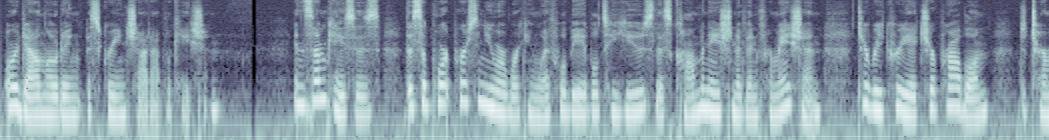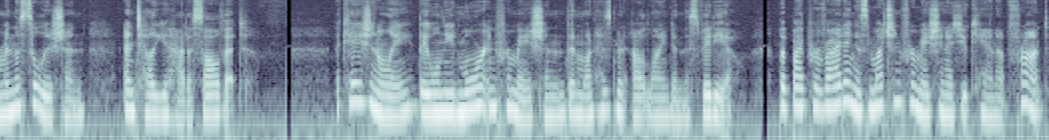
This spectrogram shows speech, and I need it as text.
or downloading a screenshot application. In some cases, the support person you are working with will be able to use this combination of information to recreate your problem, determine the solution, and tell you how to solve it. Occasionally, they will need more information than what has been outlined in this video but by providing as much information as you can up front,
